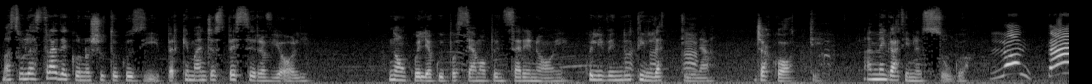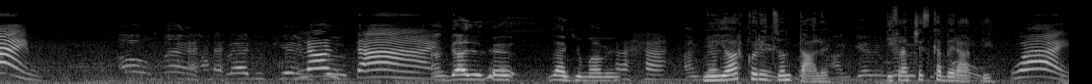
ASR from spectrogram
ma sulla strada è conosciuto così perché mangia spesso i ravioli. Non quelli a cui possiamo pensare noi, quelli venduti in lattina, già cotti, annegati nel sugo. Long time! Oh man, I'm glad you came. Long time! I'm glad you came. Thank you, mommy. New York orizzontale di Francesca. Berardi. Why?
